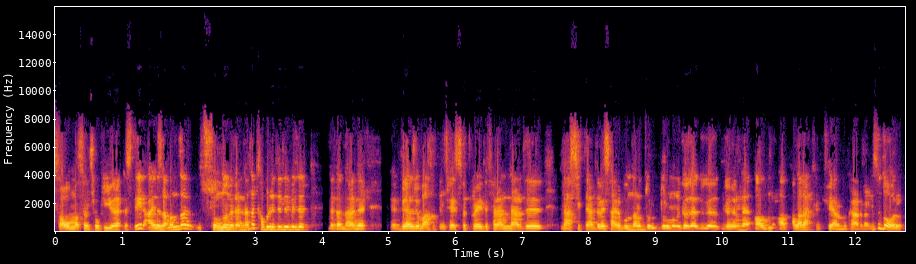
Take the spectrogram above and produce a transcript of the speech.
savunmasını çok iyi yönetmesi değil, aynı zamanda sunduğu nedenler de kabul edilebilir nedenler. Hani e, biraz önce bahsettiğim şey spreydi, frenlerdi, lastiklerdi vesaire bunların dur- durumunu göz, göz, önüne al, al, alarak yani bu karar vermesi doğru.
